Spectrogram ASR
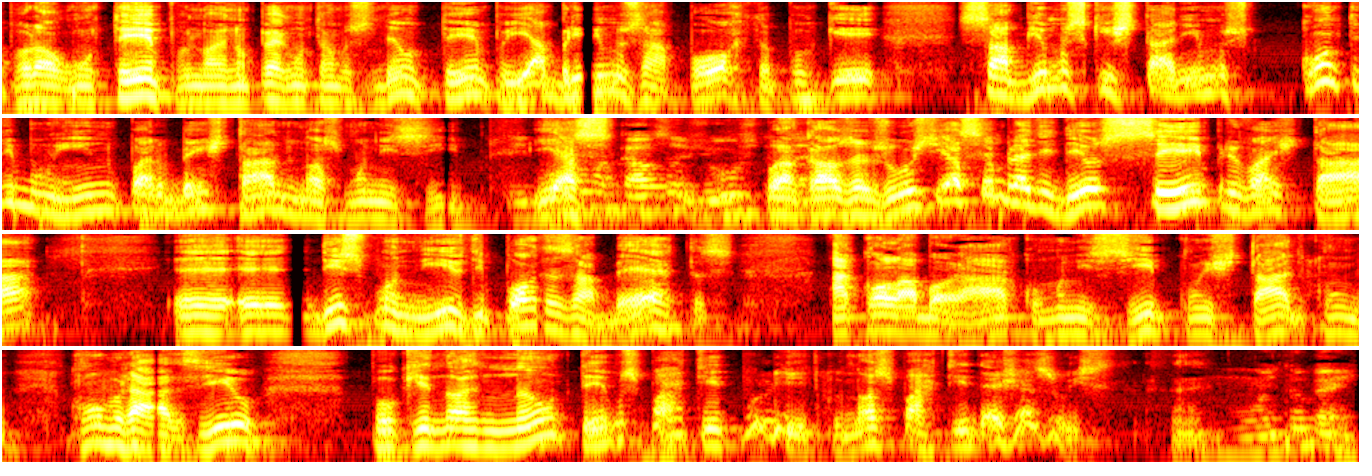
por algum tempo, nós não perguntamos nem um tempo e abrimos a porta porque sabíamos que estaríamos contribuindo para o bem-estar do nosso município. E, e a, uma causa justa. Uma né? causa justa, e a Assembleia de Deus sempre vai estar é, é, disponível, de portas abertas, a colaborar com o município, com o Estado, com, com o Brasil, porque nós não temos partido político. Nosso partido é Jesus. Muito bem.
